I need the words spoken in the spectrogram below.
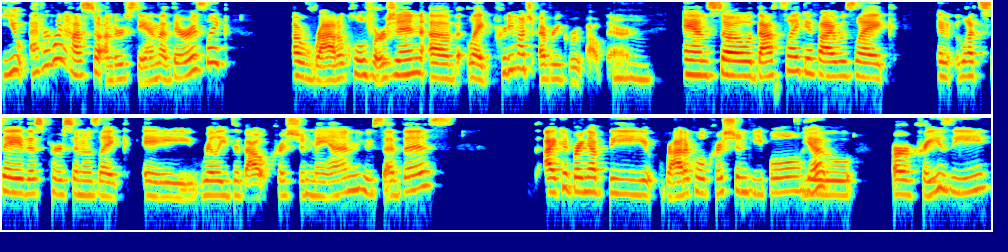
you everyone has to understand that there is like a radical version of like pretty much every group out there. Mhm. And so that's like if I was like, if, let's say this person was like a really devout Christian man who said this, I could bring up the radical Christian people Yep. who are crazy,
